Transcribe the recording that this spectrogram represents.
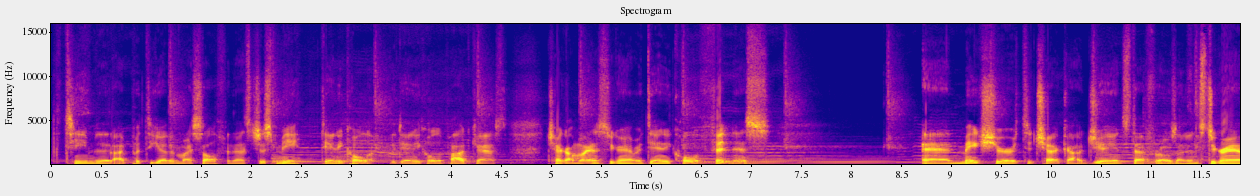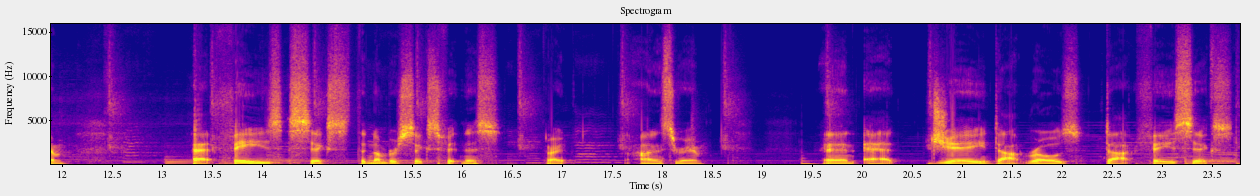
the team that I put together myself, and that's just me, Danny Cola, the Danny Cola podcast. Check out my Instagram at Danny Cola Fitness. And make sure to check out Jay and Steph Rose on Instagram at phase six, the number six fitness, right? On Instagram. And at j.rose.phase6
